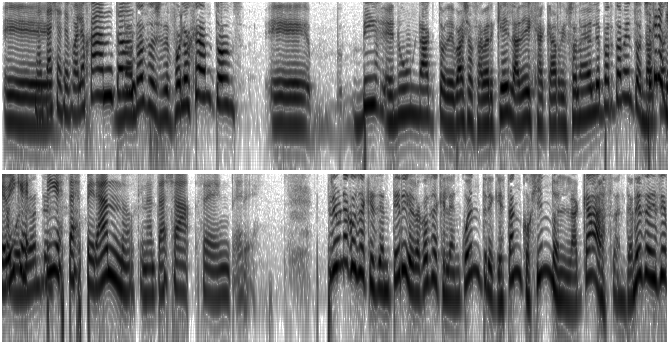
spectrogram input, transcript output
eh, Natalia se fue a los Hamptons. Natalia se fue a los Hamptons eh, Big en un acto de vaya a saber qué la deja Carrie sola en el departamento Yo creo que Big, está esperando que Natalia se entere. Pero una cosa es que se entere y otra cosa es que la encuentre que están cogiendo en la casa, ¿entendés? Es decir,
